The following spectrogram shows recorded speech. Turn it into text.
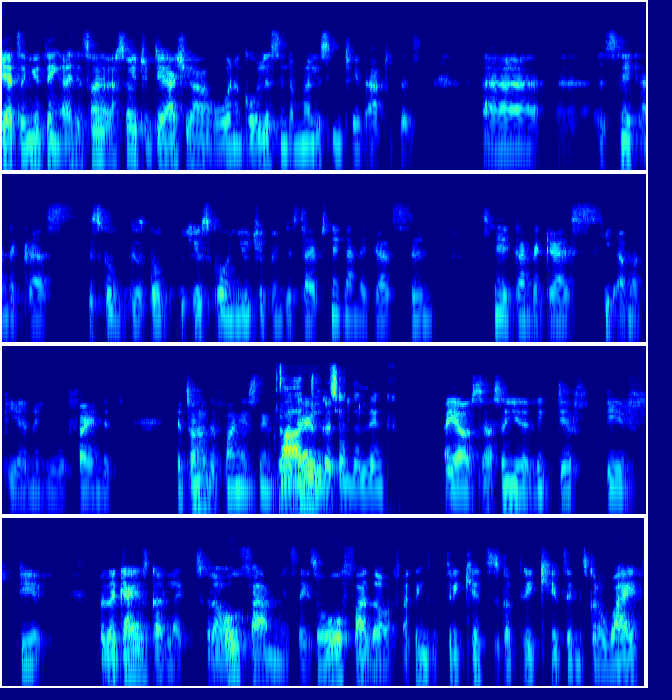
Yeah, it's a new thing. I saw, I saw it today. Actually, I want to go listen. I'm gonna listen to it after this. Uh, uh, Snake Under Grass. Just go, just go, just go on YouTube and just type Snake Under Grass and Snake Under Grass. He, I'm a piano. You will find it. It's one of the funniest things. Ah, dude, got- send the link. Oh, yeah, I'll, I'll send you the link, diff, diff, diff. But the guy's got like, he's got a whole family. So he's a whole father of, I think, three kids. He's got three kids and he's got a wife.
